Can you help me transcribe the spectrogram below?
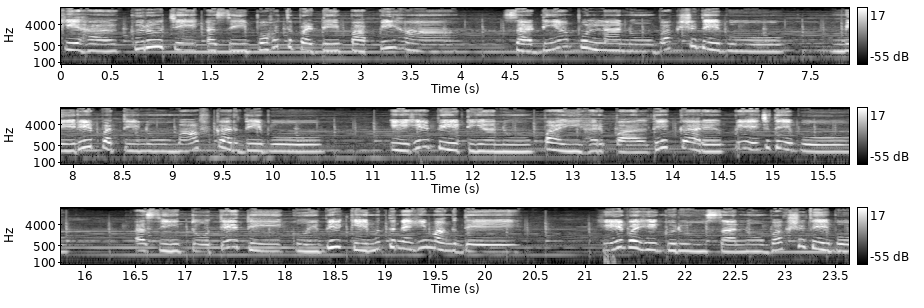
ਕਿਹਾ, ਗੁਰੂ ਜੀ, ਅਸੀਂ ਬਹੁਤ ਵੱਡੇ ਪਾਪੀ ਹਾਂ। ਸਾਡੀਆਂ ਭੁੱਲਾਂ ਨੂੰ ਬਖਸ਼ ਦੇਵੋ। ਮੇਰੇ ਪਤੀ ਨੂੰ ਮਾਫ ਕਰ ਦੇਵੋ। ਇਹ ਬੇਟੀਆਂ ਨੂੰ ਭਾਈ ਹਰਪਾਲ ਦੇ ਘਰ ਭੇਜ ਦੇਵੋ। ਅਸੀਂ ਤੋਤੇ ਦੀ ਕੋਈ ਵੀ ਕੀਮਤ ਨਹੀਂ ਮੰਗਦੇ। हे ਵਹੀ ਗੁਰੂ ਸਾਨੂੰ ਬਖਸ਼ ਦੇਵੋ।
